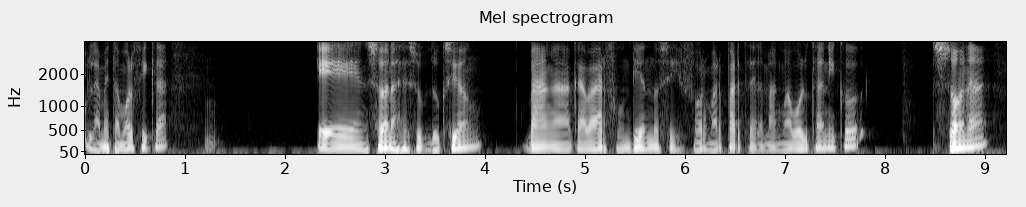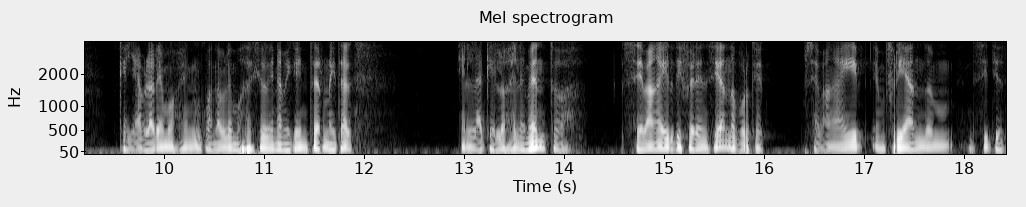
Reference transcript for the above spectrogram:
la metamórfica, eh, en zonas de subducción van a acabar fundiéndose y formar parte del magma volcánico, zona que ya hablaremos en, cuando hablemos de geodinámica interna y tal, en la que los elementos se van a ir diferenciando porque se van a ir enfriando en, en sitios,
